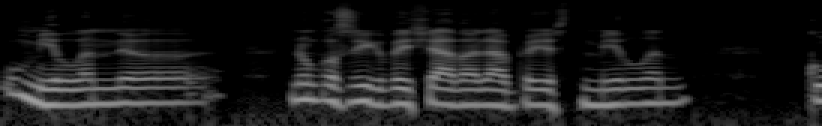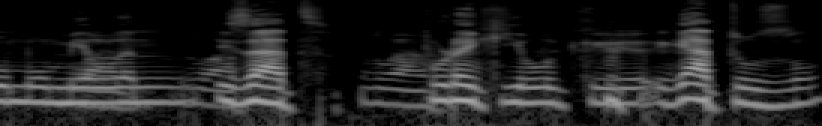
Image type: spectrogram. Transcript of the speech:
o Milan, não consigo deixar de olhar para este Milan como o Milan, lado. exato, por aquilo que Gattuso,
